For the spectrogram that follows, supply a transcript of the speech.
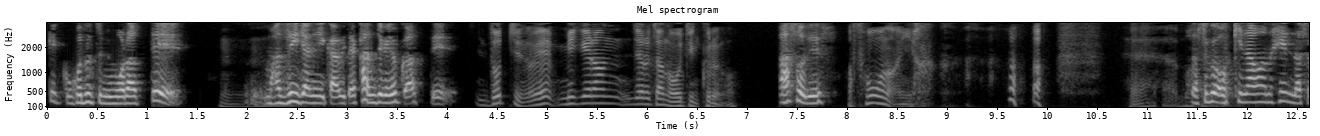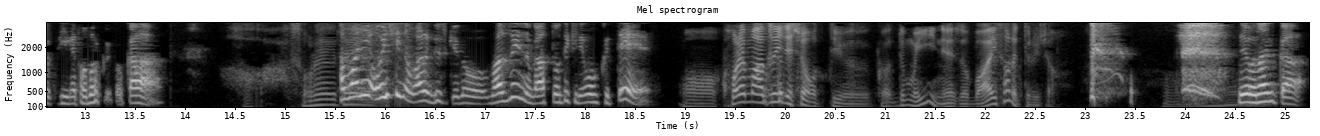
結構小包みもらって、うんまずいじゃねえかみたいな感じがよくあって、どっちの？え、ミケランジェロちゃんのお家に来るの？あ、そうです。あ、そうなんや。え、だまからすごい沖縄の変な食品が届くとか、はあ、それでたまに美味しいのもあるんですけど、まずいのが圧倒的に多くて、あーこれまずいでしょうっていうか、でもいいね。そう愛されてるじゃん。うんでもなんか、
